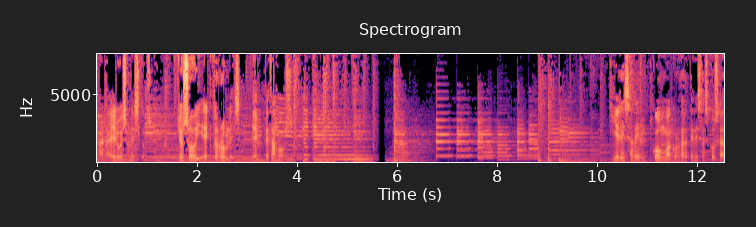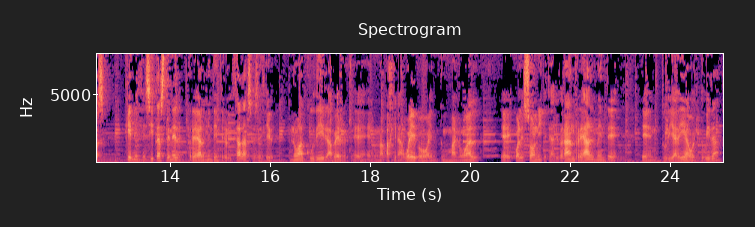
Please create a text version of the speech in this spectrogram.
para héroes honestos. Yo soy Héctor Robles. Empezamos. ¿Quieres saber cómo acordarte de esas cosas que necesitas tener realmente interiorizadas? Es decir, no acudir a ver eh, en una página web o en un manual eh, cuáles son y que te ayudarán realmente en tu día a día o en tu vida.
